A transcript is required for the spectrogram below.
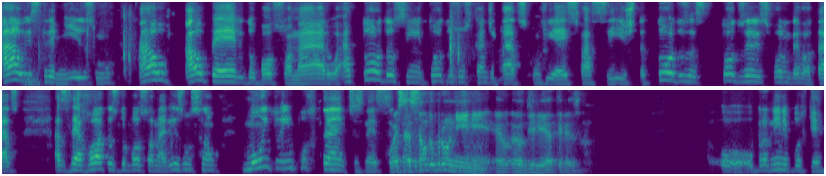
ao extremismo, ao, ao PL do Bolsonaro, a todos, assim, todos os candidatos com viés fascista, todos, todos eles foram derrotados. As derrotas do bolsonarismo são muito importantes nesse. Com exceção do Brunini, eu, eu diria, Tereza. O, o Brunini, por quê?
